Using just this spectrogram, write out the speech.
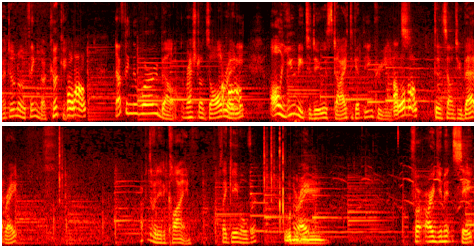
I don't know a thing about cooking. Nothing to worry about. The restaurant's all ready. All you need to do is die to get the ingredients. Doesn't sound too bad, right? What happens if I decline? Is that game over? Alright. For argument's sake,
